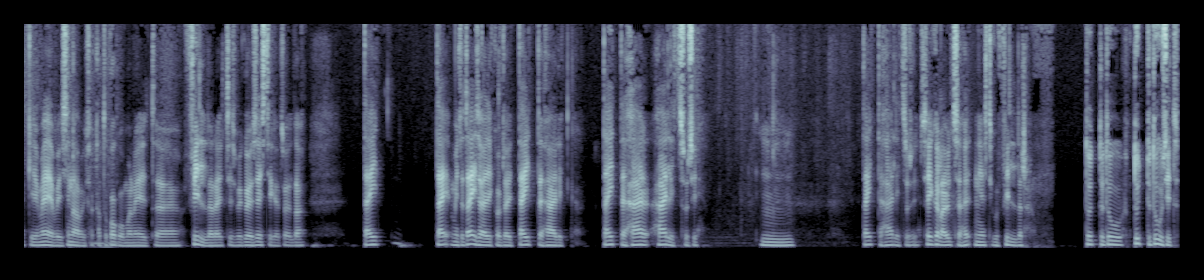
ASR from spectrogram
äkki meie või sina võiks hakata koguma neid äh, fillereid siis või kuidas eesti keeles öelda. täit-, täi-, mitte täishäälikud, vaid täitehäälik, täitehäälitsusi Mm. täitehäälitsusi, see ei kõla üldse nii hästi kui filler. tuttu-tuu, tuttu-tuusid.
